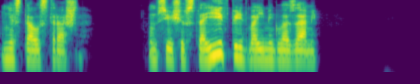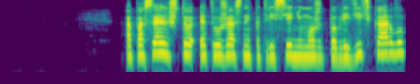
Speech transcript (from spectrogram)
Мне стало страшно. Он все еще стоит перед моими глазами. Опасаясь, что это ужасное потрясение может повредить Карлу,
